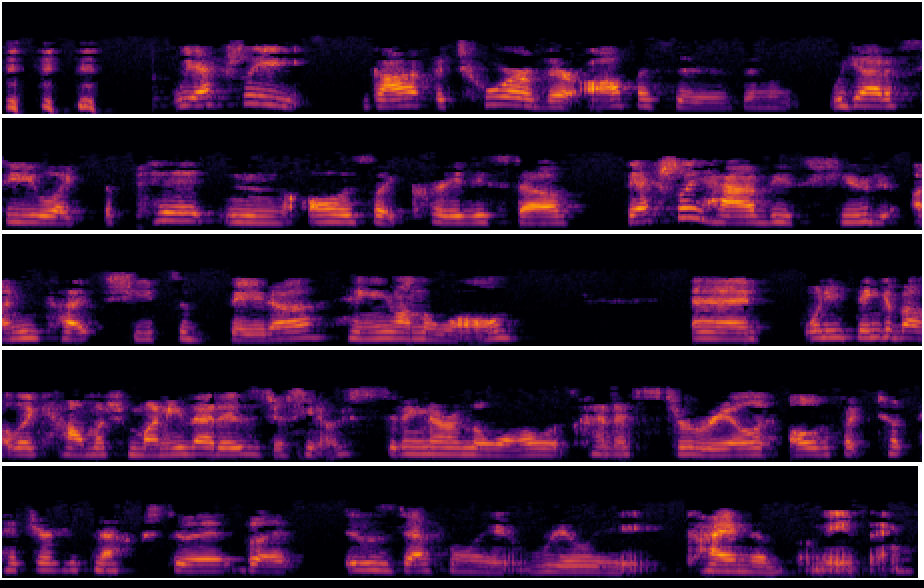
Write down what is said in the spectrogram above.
we actually got a tour of their offices and we got to see like the pit and all this like crazy stuff. They actually have these huge uncut sheets of beta hanging on the wall. And when you think about like how much money that is, just you know, sitting there on the wall, it's kind of surreal. And all of us like took pictures next to it, but it was definitely really kind of amazing.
